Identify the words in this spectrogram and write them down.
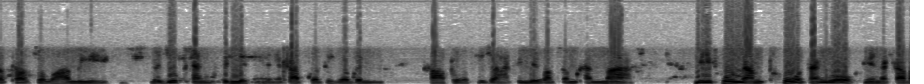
กับพระสวามีในยุคแห่งฟิลิปเนี่ยนะครับ ก็ถือว่าเป็นข่าวประวัติศาสตร์ที่มีความสำคัญมาก มีผู้นำทั่วทั้งโลกเนี่ยนะครับ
